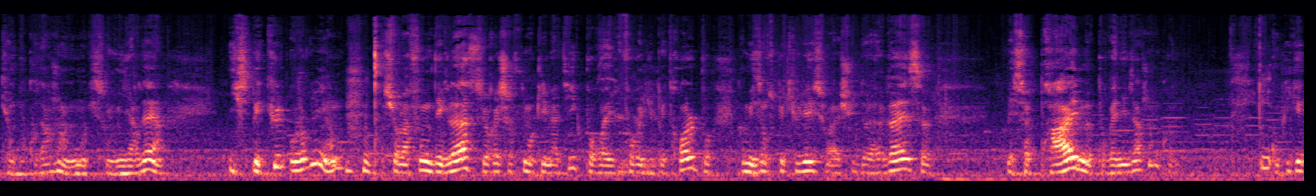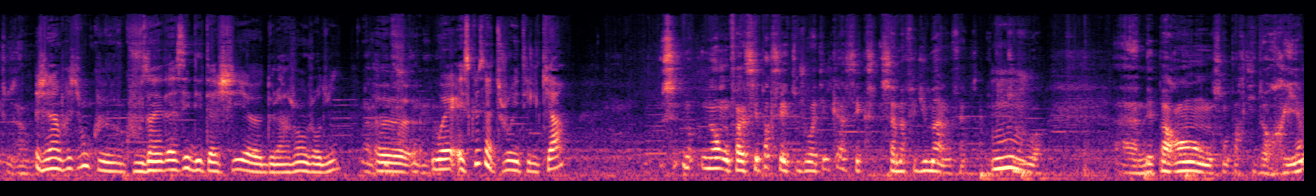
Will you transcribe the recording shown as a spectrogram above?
qui ont beaucoup d'argent, moi, qui sont milliardaires. Ils spéculent aujourd'hui hein, sur la fonte des glaces, sur le réchauffement climatique, pour forer du pétrole, pour, comme ils ont spéculé sur la chute de la Grèce, les subprimes, pour gagner de l'argent. Quoi. Et- Compliqué tout ça. J'ai l'impression que, que vous en êtes assez détaché euh, de l'argent aujourd'hui. Ah, Euh, ouais, est-ce que ça a toujours été le cas? C'est- Non, enfin, c'est pas que ça ait toujours été le cas, c'est que ça m'a fait du mal en fait, Mhm. toujours. Euh, mes parents sont partis de rien.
